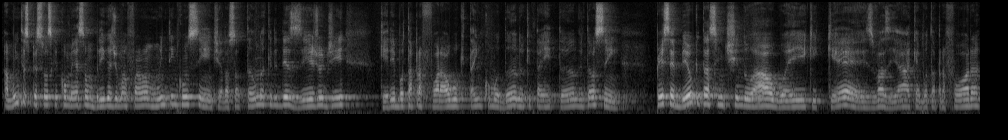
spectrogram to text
há muitas pessoas que começam brigas de uma forma muito inconsciente, elas só estão naquele desejo de querer botar para fora algo que está incomodando, que está irritando. Então, assim, percebeu que está sentindo algo aí que quer esvaziar, quer botar para fora,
